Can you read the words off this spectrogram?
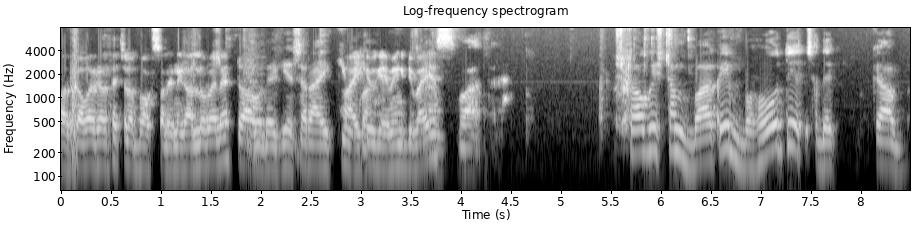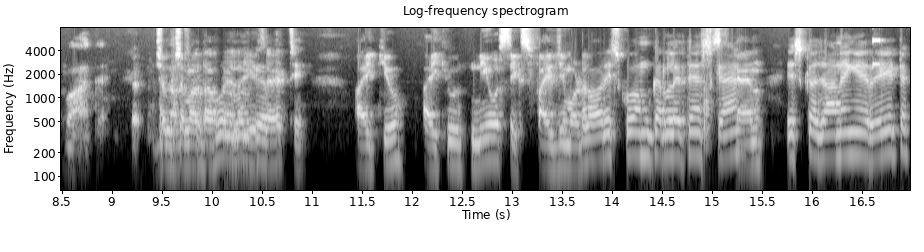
और कवर करते हैं। चलो बॉक्स वाले निकाल लो पहले। स्टॉक देखिए sir I Q gaming device। बात है। स्टॉक सिस्टम वाकई बहुत ही अच्छा देख क्या बात है। चमचमाता पहला के सेट। I Q I Q new six five G model और इसको हम कर लेते हैं स्कैन इसका जानेंगे रेट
